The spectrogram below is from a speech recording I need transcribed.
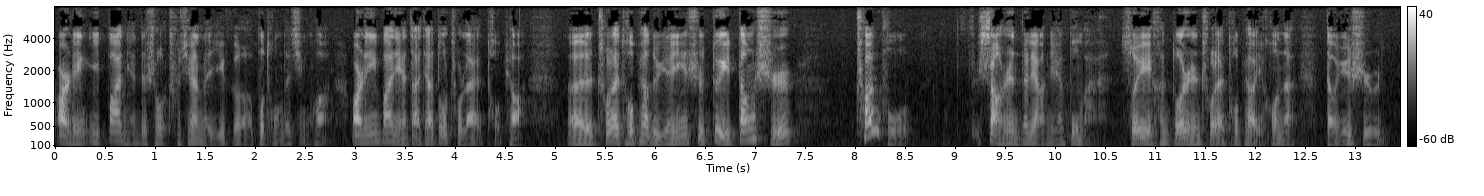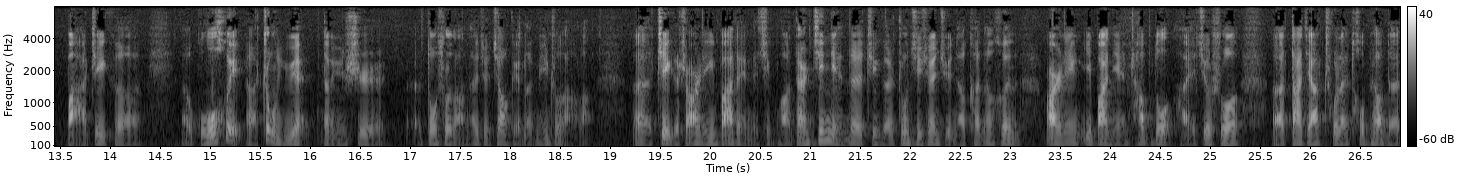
二零一八年的时候，出现了一个不同的情况。二零一八年大家都出来投票，呃，出来投票的原因是对当时川普上任的两年不满，所以很多人出来投票以后呢，等于是把这个。呃，国会啊，众议院等于是多数党呢就交给了民主党了。呃，这个是二零一八年的情况，但是今年的这个中期选举呢，可能和二零一八年差不多啊。也就是说，呃，大家出来投票的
